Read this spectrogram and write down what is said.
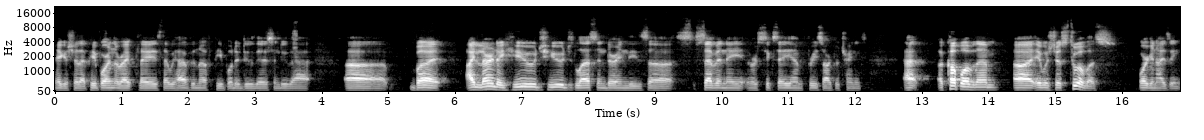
making sure that people are in the right place, that we have enough people to do this and do that. Uh, but I learned a huge, huge lesson during these uh, 7 8, or 6 a.m. free soccer trainings. At a couple of them, uh, it was just two of us organizing,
